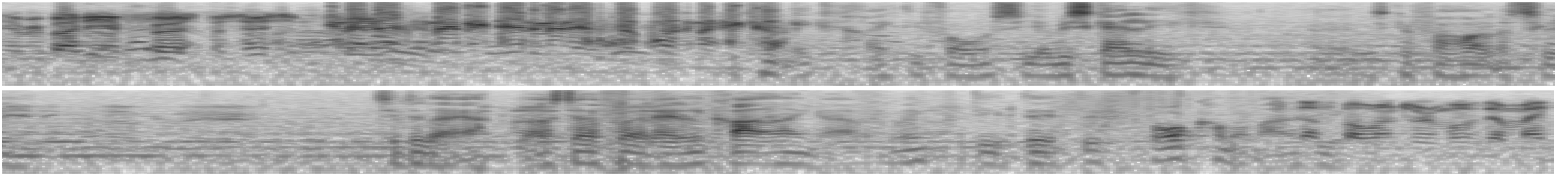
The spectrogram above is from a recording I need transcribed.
Everybody in first position. Vi kan ikke rigtig forudsige, og vi skal ikke. Øh, Vi skal forholde os til, til det, der er. Det er også derfor, at alle græder engang, ikke? fordi det, det forekommer meget vildt. Kasper want to remove the mic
